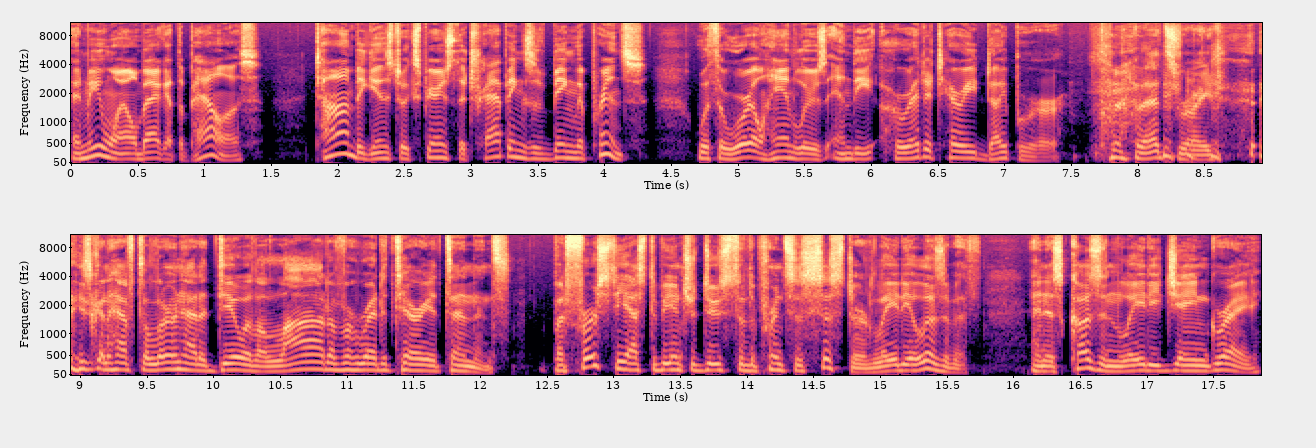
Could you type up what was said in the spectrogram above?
And meanwhile, back at the palace, Tom begins to experience the trappings of being the prince with the royal handlers and the hereditary diaperer. That's right. He's going to have to learn how to deal with a lot of hereditary attendants. But first, he has to be introduced to the prince's sister, Lady Elizabeth, and his cousin, Lady Jane Grey.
